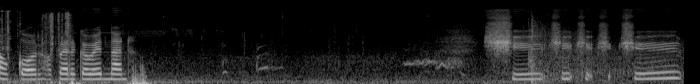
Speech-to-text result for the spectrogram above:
Oh god, I better go in then. Shoot, shoot, shoot, shoot, shoot.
